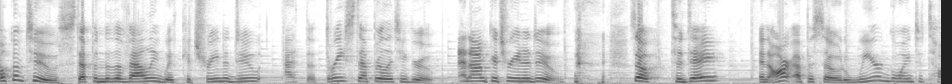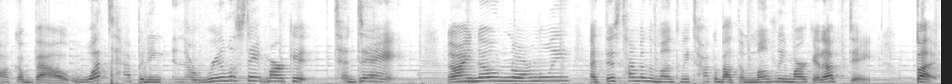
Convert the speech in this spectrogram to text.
Welcome to Step into the Valley with Katrina Dew at the Three Step Realty Group. And I'm Katrina Dew. so today in our episode, we are going to talk about what's happening in the real estate market today. Now I know normally at this time of the month, we talk about the monthly market update, but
